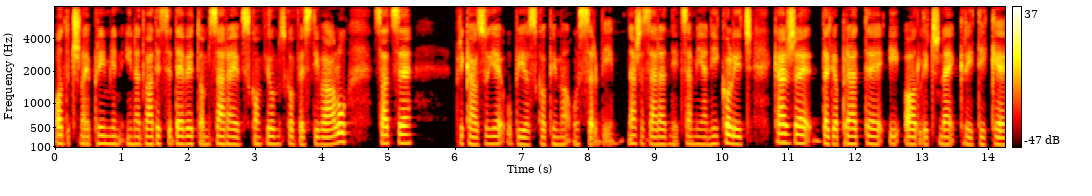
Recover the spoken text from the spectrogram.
Odlično je primljen i na 29. Sarajevskom filmskom festivalu. Sad se prikazuje u bioskopima u Srbiji. Naša saradnica Mija Nikolić kaže da ga prate i odlične kritike.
